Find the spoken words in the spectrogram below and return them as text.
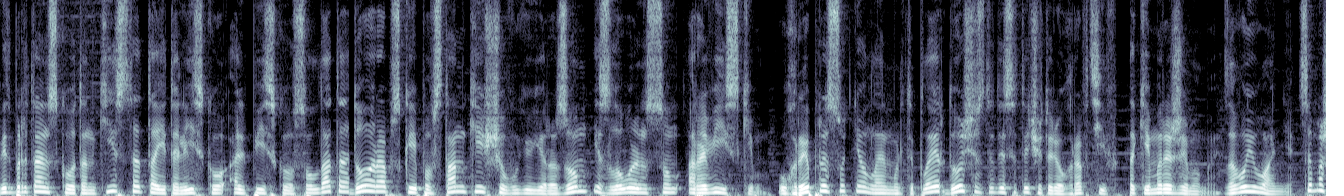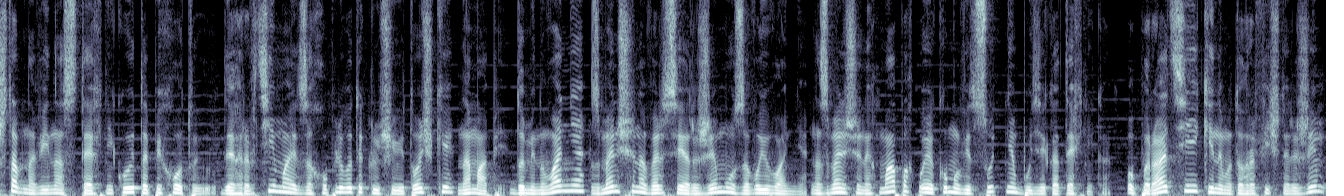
від британського танкіста та італійського альпійського солдата до арабської повстанки, що воює разом із Лоуренсом Аравійським. У гри присутній онлайн мультиплеєр до 64 гравців такими режимами. Завоювання це масштабна війна з технікою та піхотою, де гравці мають захоплювати ключові точки на мапі. Домінування зменшена версія режиму завоювання на зменшених мапах, у якому відсутня будь-яка техніка. Операції кінематографічний режим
